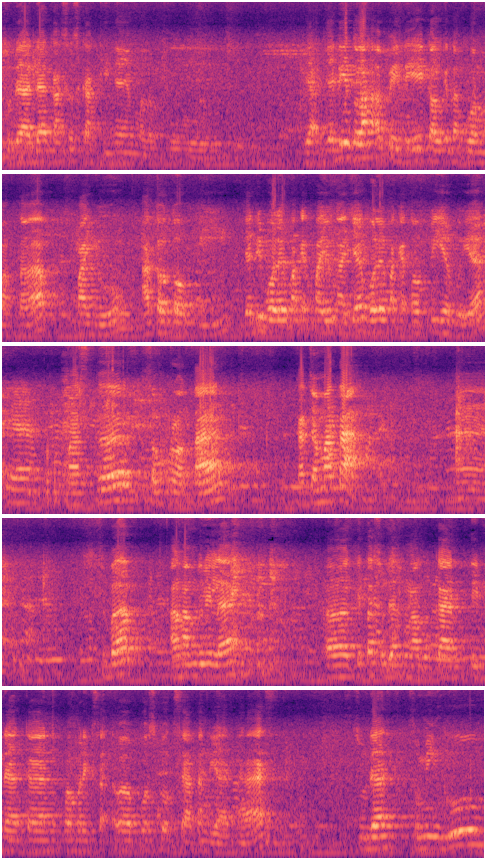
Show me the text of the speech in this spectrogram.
Sudah ada kasus kakinya yang melepuh. Ya, jadi itulah APD kalau kita keluar maktab, payung atau topi. Jadi boleh pakai payung aja, boleh pakai topi ya Bu ya. ya. Masker, semprotan, kacamata. Nah, sebab alhamdulillah uh, kita sudah melakukan tindakan pemeriksa uh, posko kesehatan di atas. Sudah seminggu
